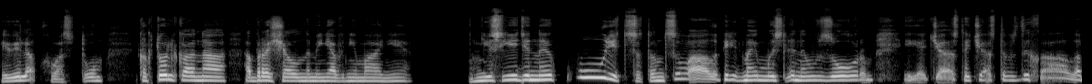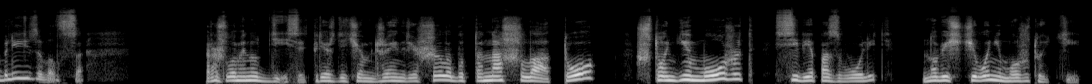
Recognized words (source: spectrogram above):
и вилял хвостом, как только она обращала на меня внимание. Несъеденная курица танцевала перед моим мысленным взором, и я часто-часто вздыхал, облизывался. Прошло минут десять, прежде чем Джейн решила, будто нашла то, что не может себе позволить, но без чего не может уйти.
